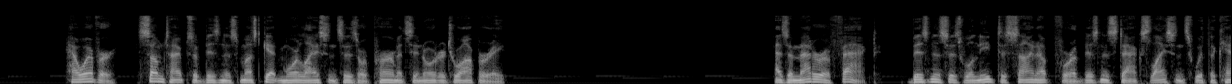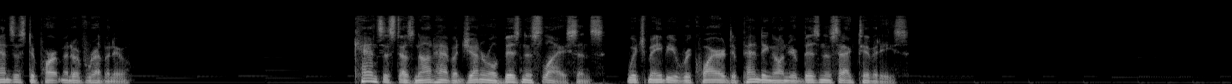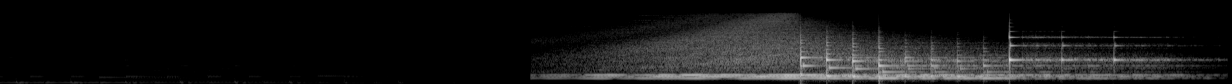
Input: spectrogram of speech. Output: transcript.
However, some types of business must get more licenses or permits in order to operate. As a matter of fact, businesses will need to sign up for a business tax license with the Kansas Department of Revenue. Kansas does not have a general business license, which may be required depending on your business activities.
